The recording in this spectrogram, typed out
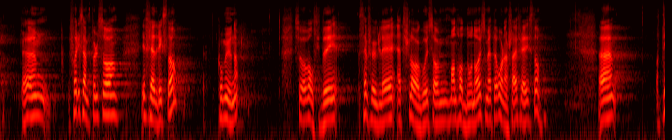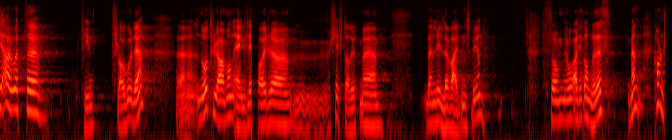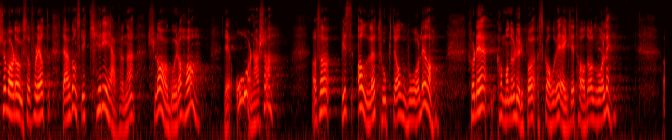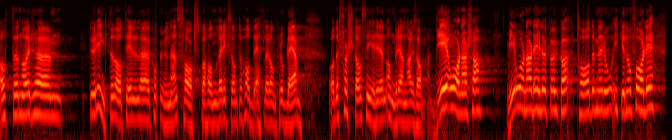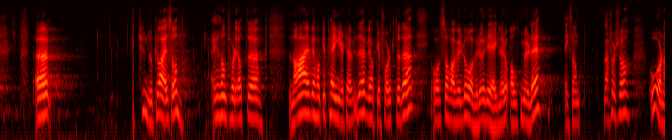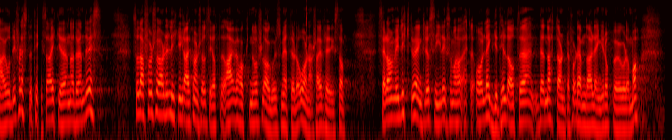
For eksempel så i Fredrikstad kommune så valgte de selvfølgelig et slagord som man hadde noen år, som heter 'Ordner seg i Fredrikstad'. Eh, det er jo et eh, fint slagord, det. Eh, nå tror jeg man egentlig har eh, skifta det ut med 'Den lille verdensbyen', som jo er litt annerledes. Men kanskje var det også fordi at det er ganske krevende slagord å ha det ordner seg. Altså, Hvis alle tok det alvorlig, da For det kan man jo lure på skal vi egentlig ta det alvorlig. At eh, når du ringte da til kommunen, en saksbehandler, ikke sant? du hadde et eller annet problem, og det første han sier i den andre enden, er liksom 'Det ordner seg. Vi ordner det i løpet av uka. Ta det med ro. Ikke noe farlig.' Uh, det kunne jo ikke være sånn. Ikke sant? Fordi at uh, Nei, vi har ikke penger til det, vi har ikke folk til det. Og så har vi lover og regler og alt mulig. Ikke sant? Derfor så ordna jo de fleste ting seg ikke nødvendigvis. Så derfor så er det like greit kanskje å si at nei, vi har ikke noe slagord som heter 'det ordner seg' i Fredrikstad. Selv om vi likte jo egentlig å si liksom, å, legge til da, at det, det nøtternte for dem der lenger oppe i Glomma.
